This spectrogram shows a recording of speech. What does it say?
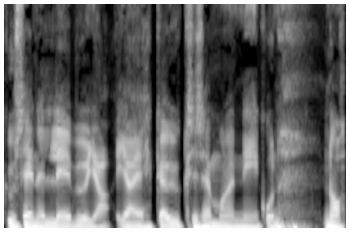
kyseinen levy ja, ja ehkä yksi semmoinen niin kuin, no,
